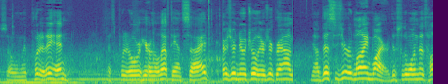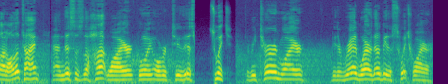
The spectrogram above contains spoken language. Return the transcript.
So when we put it in, let's put it over here on the left hand side. There's your neutral, there's your ground. Now this is your line wire. This is the one that's hot all the time. And this is the hot wire going over to this switch. The return wire be the red wire. That'll be the switch wire.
